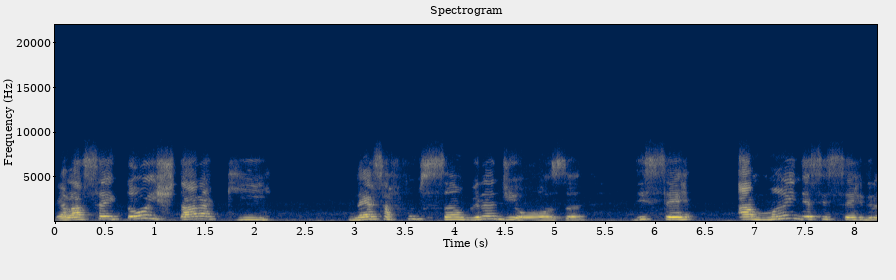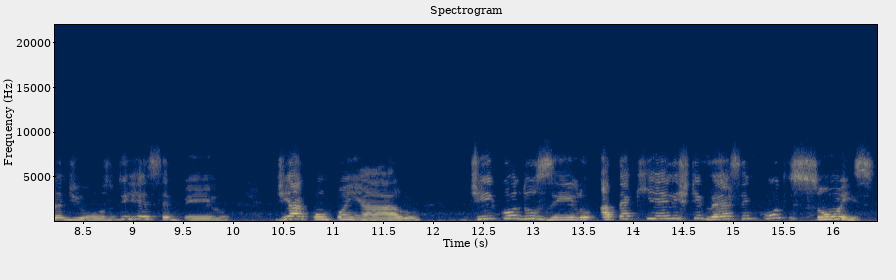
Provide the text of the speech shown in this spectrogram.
Ela aceitou estar aqui, nessa função grandiosa de ser a mãe desse ser grandioso, de recebê-lo, de acompanhá-lo, de conduzi-lo até que ele estivesse em condições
